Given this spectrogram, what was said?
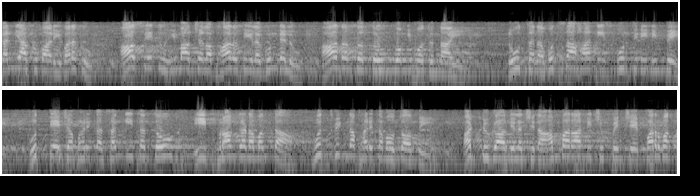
కన్యాకుమారి వరకు ఆ సేతు హిమాచల భారతీయుల గుండెలు ఆనందంతో పొంగిపోతున్నాయి. నూతన ఉత్సాహాన్ని స్ఫూర్తిని నింపే ఉత్తేజభరిత సంగీతంతో ఈ ప్రాంగణమంతా ఉద్విగ్న భరితమవుతోంది అడ్డుగా నిలచిన అంబరాన్ని చూపించే పర్వత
